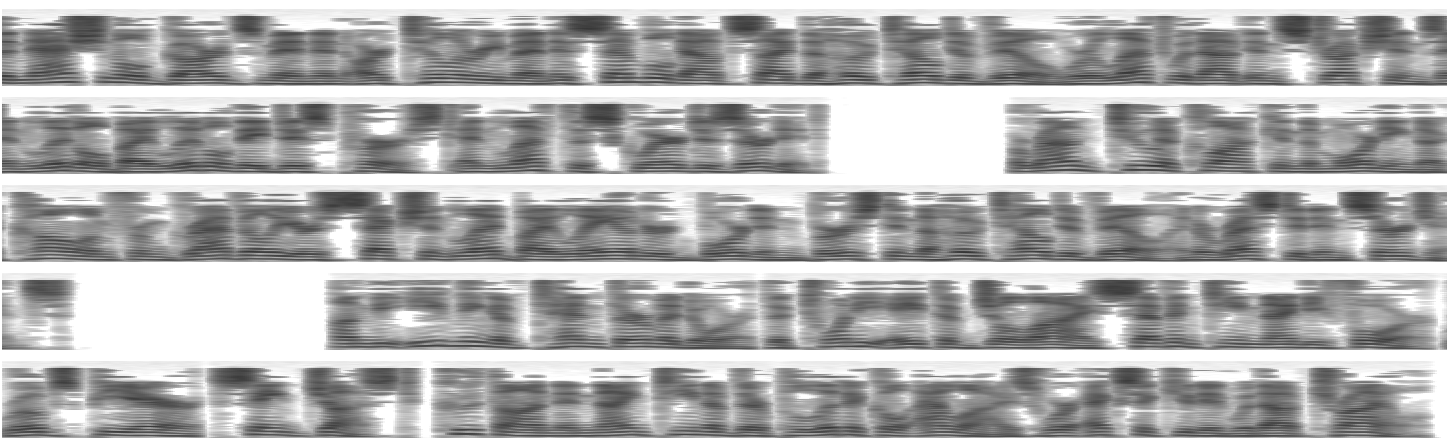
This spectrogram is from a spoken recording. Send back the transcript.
The National Guardsmen and artillerymen assembled outside the Hôtel de Ville were left without instructions and little by little they dispersed and left the square deserted. Around 2 o'clock in the morning a column from Gravilliers' section led by Léonard Bourdon burst in the Hôtel de Ville and arrested insurgents. On the evening of 10 Thermidor, the 28th of July 1794, Robespierre, Saint-Just, Couthon and 19 of their political allies were executed without trial.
